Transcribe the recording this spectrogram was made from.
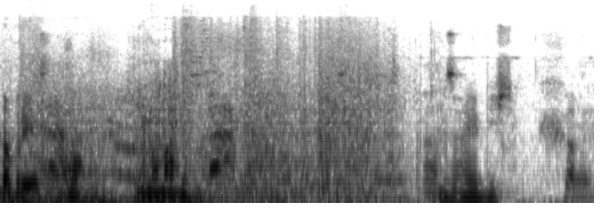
Dobry jest. O, nie ma mamu. Zajebiście. Cholera.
